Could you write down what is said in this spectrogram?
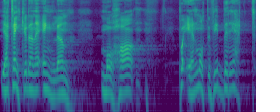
Jeg tenker denne engelen må ha på en måte vibrert.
